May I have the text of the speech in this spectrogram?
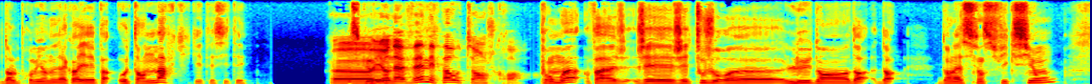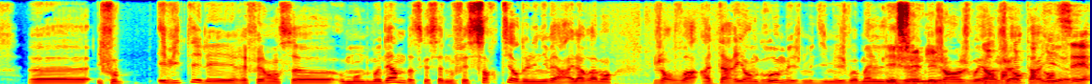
dans le premier, on est d'accord, il n'y avait pas autant de marques qui étaient citées. Parce que, il y en avait, mais pas autant, je crois. Pour moi, enfin, j'ai toujours lu dans, dans, dans, dans la science-fiction, il faut éviter les références euh, au monde moderne parce que ça nous fait sortir de l'univers. Et là, vraiment, genre voir Atari en gros, mais je me dis, mais je vois mal les, les gens jouer à un jeu Atari. Par contre, euh. c'est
